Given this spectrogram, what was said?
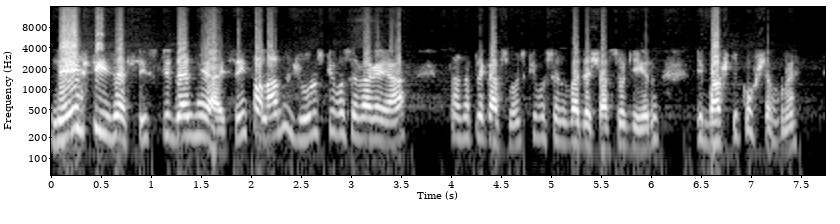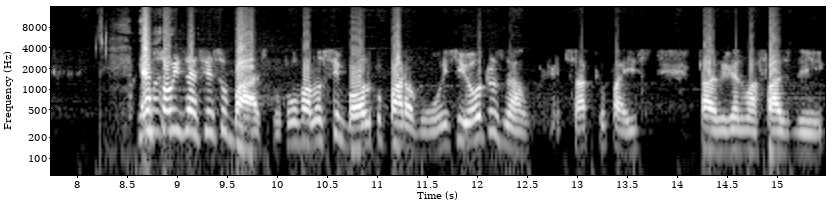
nesse exercício de 10 reais, sem falar nos juros que você vai ganhar nas aplicações que você não vai deixar seu dinheiro debaixo do colchão, né? É só um exercício básico, com valor simbólico para alguns e outros não. A gente sabe que o país está vivendo uma fase de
